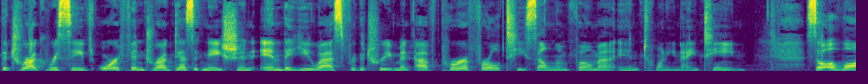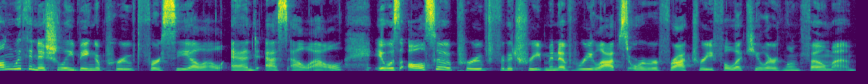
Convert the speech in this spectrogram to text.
The drug received orphan drug designation in the U.S. for the treatment of peripheral T cell lymphoma in 2019. So, along with initially being approved for CLL and SLL, it was also approved for the treatment of relapsed or refractory follicular lymphoma.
